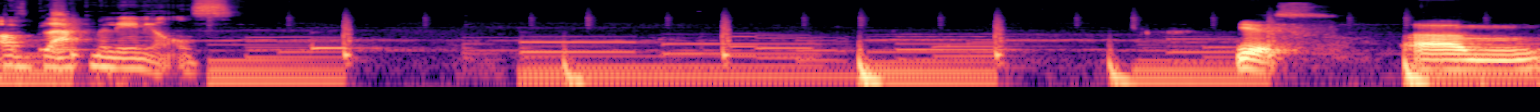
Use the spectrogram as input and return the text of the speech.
of Black millennials? Yes. Um,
